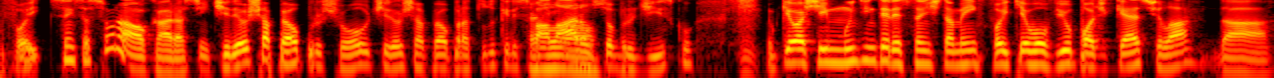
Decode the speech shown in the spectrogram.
Foi sensacional, cara. Assim, tirei o chapéu pro show, tirei o chapéu pra tudo que eles Animal. falaram sobre o disco. O que eu achei muito interessante também foi que eu ouvi o podcast lá da,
